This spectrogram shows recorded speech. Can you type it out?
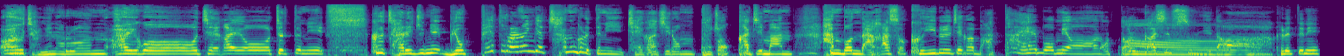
아유, 장인어른, 아이고, 제가요, 듣더니, 그 자리 중에 묘패두라는 게 참 그랬더니, 제가 지금 부족하지만, 한번 나가서 그 일을 제가 맡아 해보면 어떨까 어. 싶습니다. 그랬더니,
